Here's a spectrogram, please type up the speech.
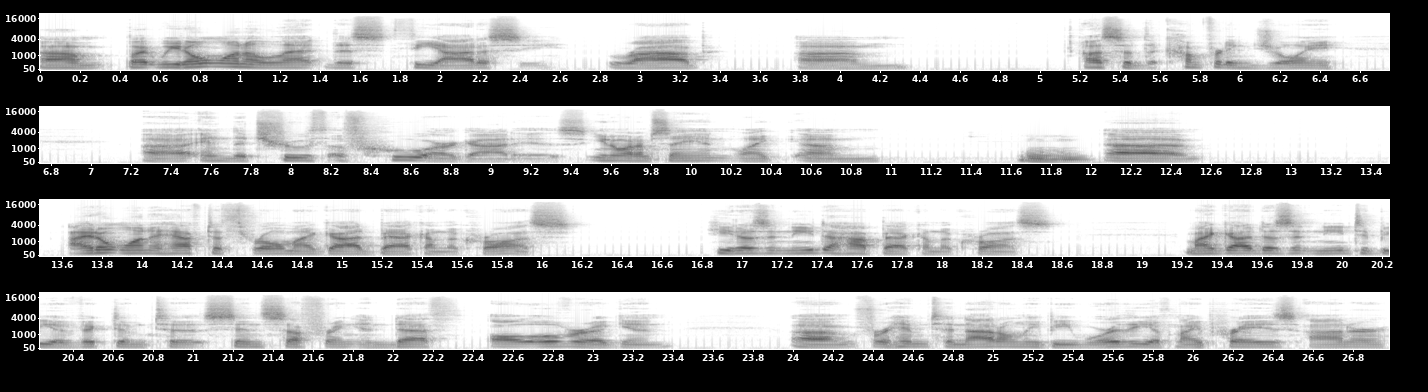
Um, but we don't want to let this theodicy rob um, us of the comforting joy uh, and the truth of who our God is. You know what I'm saying? Like, um, mm-hmm. uh, I don't want to have to throw my God back on the cross. He doesn't need to hop back on the cross. My God doesn't need to be a victim to sin, suffering, and death all over again um, for him to not only be worthy of my praise, honor,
